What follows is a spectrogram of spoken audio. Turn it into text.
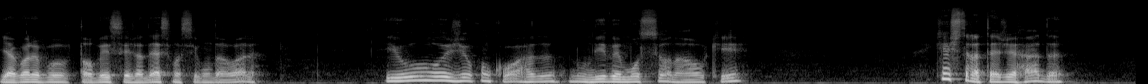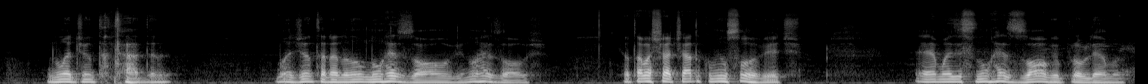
e agora eu vou, talvez seja a décima segunda hora. E hoje eu concordo num nível emocional que, que a estratégia errada não adianta nada. Né? Não adianta nada, não, não resolve, não resolve. Eu estava chateado comi um sorvete. É, mas isso não resolve o problema.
